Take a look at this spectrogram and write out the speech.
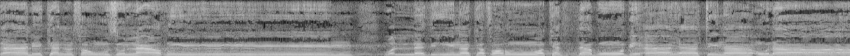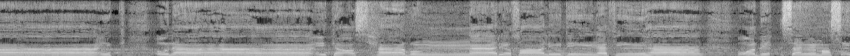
ذلك الفوز العظيم. والذين كفروا وكذبوا بآياتنا أولئك أولئك أصحاب النار خالدين فيها وبئس المصير.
